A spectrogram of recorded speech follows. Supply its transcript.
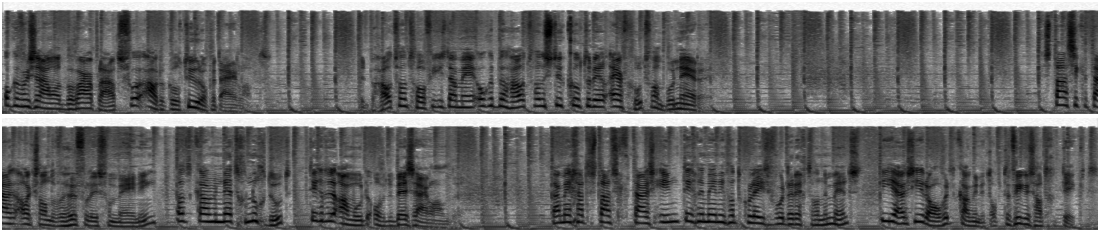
ook een verzamelde bewaarplaats voor oude cultuur op het eiland. Het behoud van het hofje is daarmee ook het behoud van een stuk cultureel erfgoed van Bonaire. Staatssecretaris Alexander van Huffel is van mening dat het kabinet genoeg doet tegen de armoede op de Besseilanden. Daarmee gaat de staatssecretaris in tegen de mening van het College voor de Rechten van de Mens, die juist hierover het kabinet op de vingers had getikt.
